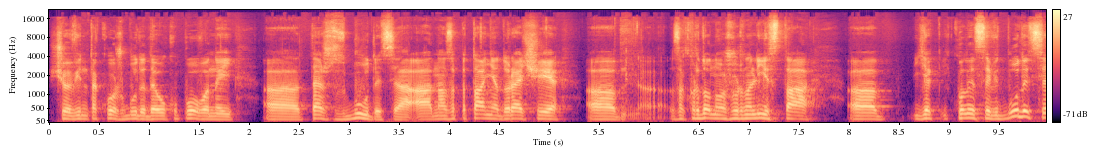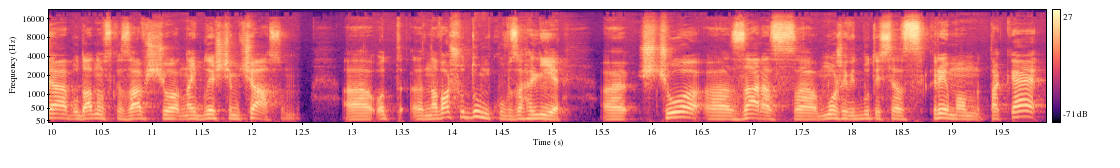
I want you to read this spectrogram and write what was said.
що він також буде деокупований, е, теж збудеться. А на запитання, до речі, е, закордонного журналіста, е, як коли це відбудеться, Буданов сказав, що найближчим часом. Е, От е, на вашу думку, взагалі, е, що е, зараз е, може відбутися з Кримом таке,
